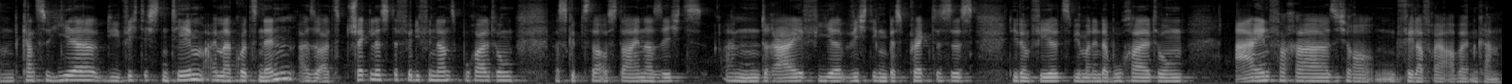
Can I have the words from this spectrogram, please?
Und kannst du hier die wichtigsten Themen einmal kurz nennen, also als Checkliste für die Finanzbuchhaltung? Was gibt es da aus deiner Sicht an drei, vier wichtigen Best Practices, die du empfiehlst, wie man in der Buchhaltung einfacher, sicherer und fehlerfreier arbeiten kann?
